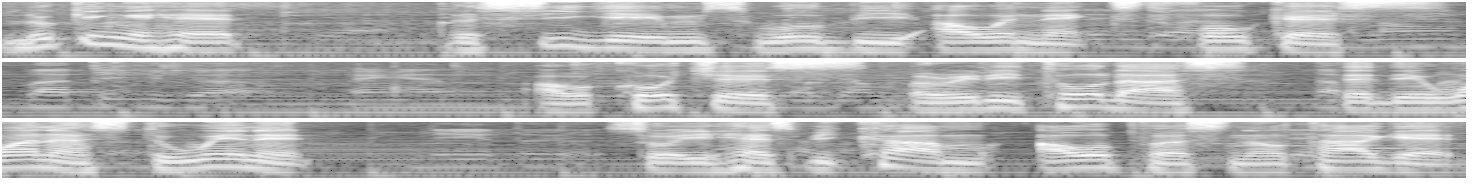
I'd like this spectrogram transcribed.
Looking ahead, the SEA Games will be our next focus. Our coaches already told us that they want us to win it, so it has become our personal target.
